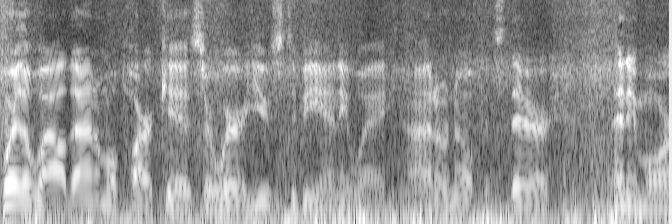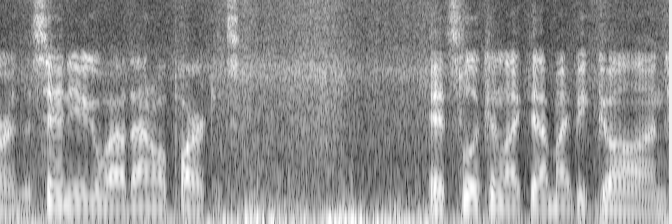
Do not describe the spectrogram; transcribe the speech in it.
where the wild animal park is, or where it used to be anyway. I don't know if it's there anymore. The San Diego Wild Animal Park, it's, it's looking like that might be gone.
